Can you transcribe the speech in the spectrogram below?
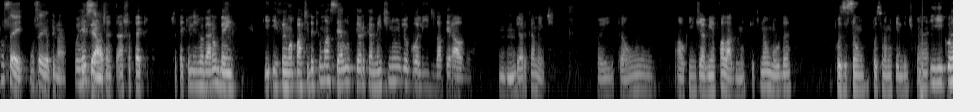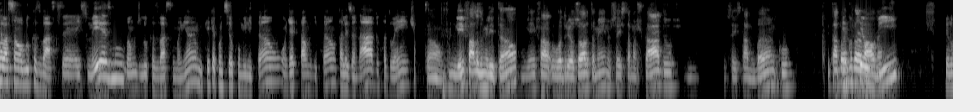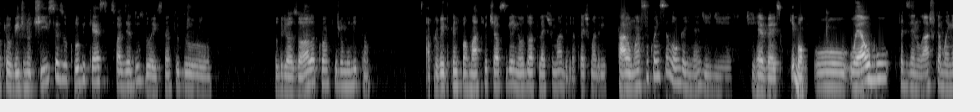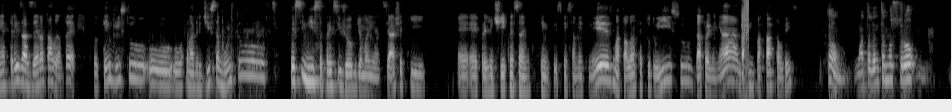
não sei, não sei opinar. Foi recente, acho até, que, acho até que eles jogaram bem. E, e, foi uma partida que o Marcelo, teoricamente, não jogou ali de lateral, né? Uhum. Teoricamente. Foi, então, algo que a gente já vinha falado, né? O que, que não muda posição, posicionamento dele dentro de campo. E com relação ao Lucas Vasquez, é isso mesmo? Vamos de Lucas Vasquez amanhã? O que, que aconteceu com o Militão? Onde é que tá o Militão? Tá lesionado? Tá doente? Então, ninguém fala do Militão, ninguém fala. O Odriozola também, não sei se está machucado, não sei se está no banco. Está banco pelo normal, que eu vi, né? Pelo que eu vi de notícias, o clube quer se desfazer dos dois, tanto do Odriozola quanto do Militão. Aproveito para informar que o Chelsea ganhou do Atlético Madrid. O Atlético Madrid tá uma sequência longa aí, né? De, de, de revés. Que bom. O, o Elmo tá dizendo, acho que amanhã é 3 a 0 Atalanta. É, eu tenho visto o, o madridista muito pessimista para esse jogo de amanhã. Você acha que é, é para a gente ir com essa, esse pensamento mesmo? Atalanta é tudo isso? Dá para ganhar? Dá para empatar, talvez? Então, o Atalanta mostrou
